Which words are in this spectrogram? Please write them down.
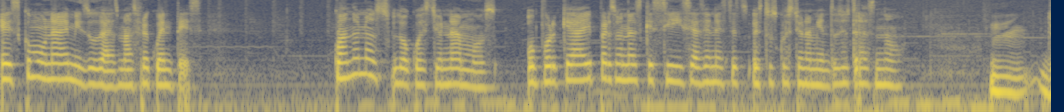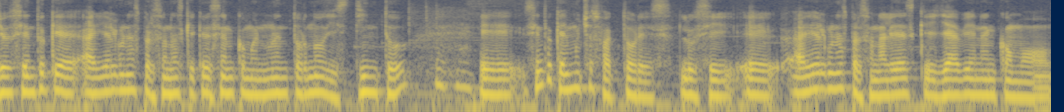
es como una de mis dudas más frecuentes. ¿Cuándo nos lo cuestionamos? ¿O por qué hay personas que sí se hacen este, estos cuestionamientos y otras no? Mm, yo siento que hay algunas personas que crecen como en un entorno distinto. Eh, siento que hay muchos factores, Lucy. Eh, hay algunas personalidades que ya vienen como,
